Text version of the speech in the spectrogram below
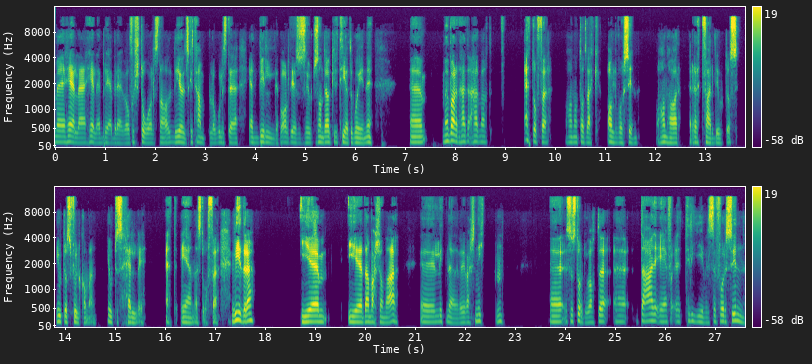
med hele, hele brevbrevet og forståelsen av det jødiske tempelet og hvordan det er et bilde på alt Jesus har gjort. og sånn, Det har ikke vi tid til å gå inn i. Eh, men bare det her med at ett offer, og han har tatt vekk all vår synd. Og han har rettferdiggjort oss, gjort oss fullkommen, gjort oss hellig. Et eneste offer. Videre, i, eh, i de versene der, eh, litt nedover i vers 19, eh, så står det jo at der der er tilgivelse for synd,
